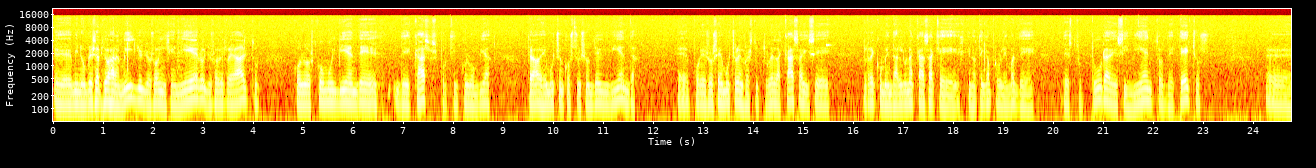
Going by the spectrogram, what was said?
Eh, mi nombre es Sergio Jaramillo, yo soy ingeniero, yo soy realto, conozco muy bien de, casas porque en Colombia trabajé mucho en construcción de vivienda, eh, por eso sé mucho la infraestructura de la casa y sé recomendarle una casa que, no tenga problemas de, estructura, de cimientos, de techos, eh,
